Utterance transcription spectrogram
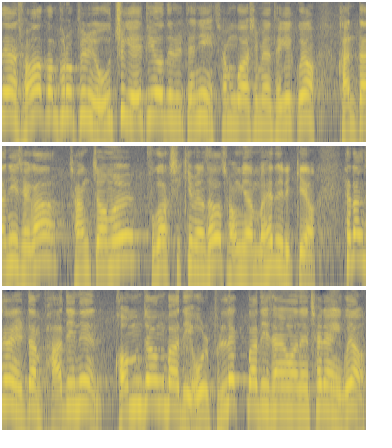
대한 정확한 프로필을 우측에 띄워드릴 테니 참고하시면 되겠고요. 간단히 제가 장점을 부각시키면서 정리 한번 해드릴게요. 해당 차량 일단 바디는 검정 바디, 올 블랙 바디 사용하는 차량이고요.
